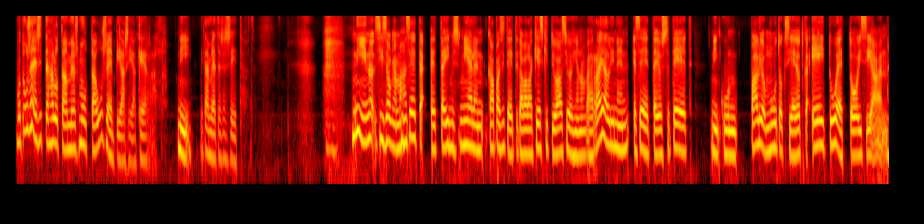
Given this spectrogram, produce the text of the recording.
Mutta usein sitten halutaan myös muuttaa useampi asia kerralla. Niin. Mitä mieltä sä siitä olet? Niin, no siis ongelmahan se, että, että ihmismielen kapasiteetti tavallaan keskittyy asioihin on vähän rajallinen. Ja se, että jos sä teet niin kuin paljon muutoksia, jotka ei tue toisiaan,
